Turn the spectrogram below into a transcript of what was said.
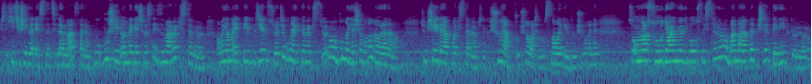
İşte hiçbir şekilde esnetilemez. Hani bu, bu şeyin önüne geçmesine izin vermek istemiyorum. Ama yanına ekleyebileceğim sürece bunu eklemek istiyorum. Ama bunu da yaşamadan öğrenemem. Çünkü şeyi de yapmak istemiyorum sürekli. Şunu yaptım, şuna başladım, sınava girdim, şunu hani... Sonra onlar sonu gelmiyor gibi olsun istemiyorum ama ben de hayatta hep bir şeyleri deneyip görüyorum.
